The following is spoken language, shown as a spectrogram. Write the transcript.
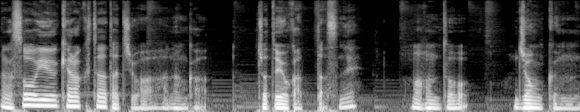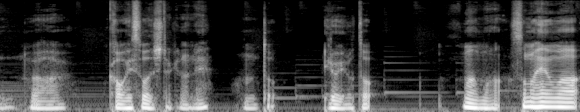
なんかそういうキャラクターたちはなんかちょっと良かったですね。まあ本当ジョン君はかわいそうでしたけどね。ほんと、いろいろと。まあまあ、その辺は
